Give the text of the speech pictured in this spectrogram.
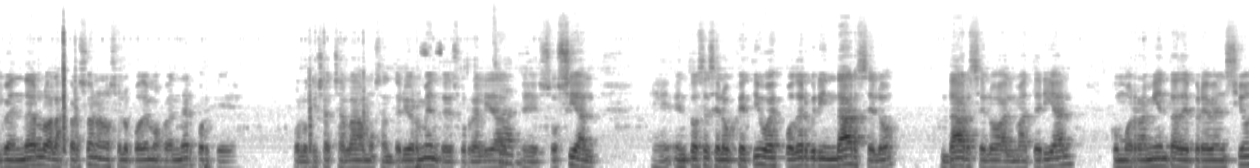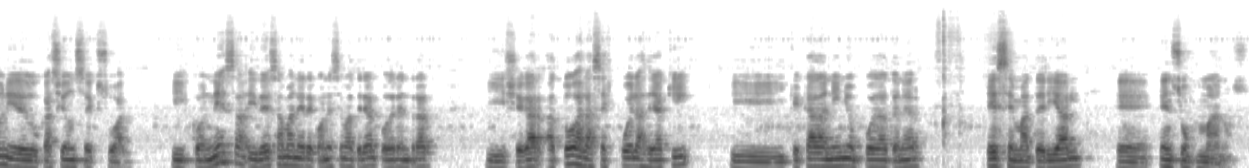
venderlo a las personas no se lo podemos vender porque, por lo que ya charlábamos anteriormente, de su realidad eh, social. entonces el objetivo es poder brindárselo, dárselo al material como herramienta de prevención y de educación sexual. Y con esa, y de esa manera, con ese material, poder entrar y llegar a todas las escuelas de aquí y, que cada niño pueda tener ese material eh, en sus manos.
